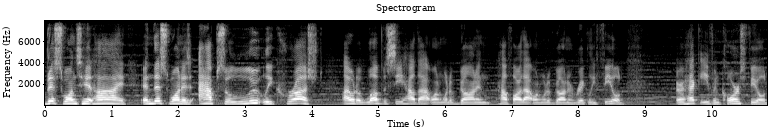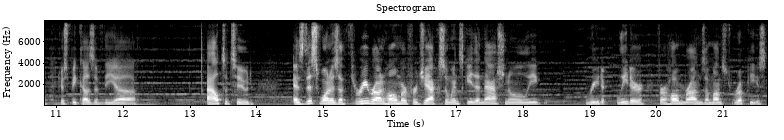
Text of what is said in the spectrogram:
This one's hit high, and this one is absolutely crushed. I would have loved to see how that one would have gone and how far that one would have gone in Wrigley Field. Or heck, even Coors Field, just because of the uh, altitude. As this one is a three-run homer for Jack Suwinski, the National League leader for home runs amongst rookies.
